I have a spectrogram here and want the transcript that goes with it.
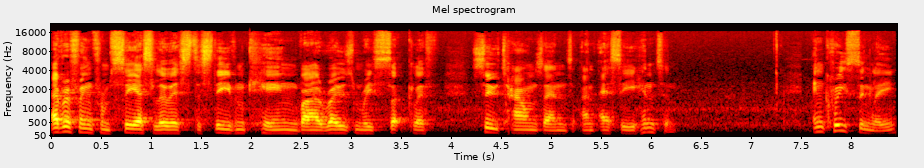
Everything from C.S. Lewis to Stephen King via Rosemary Sutcliff Sue Townsend, and S.E. Hinton. Increasingly,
